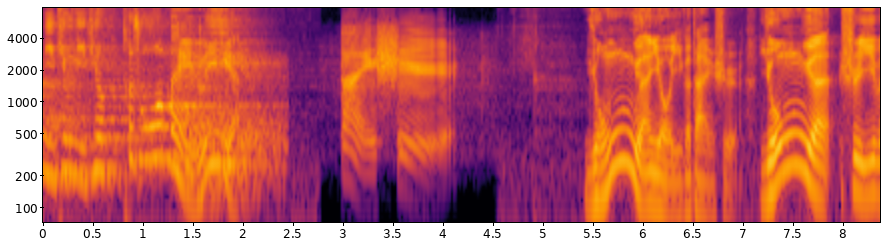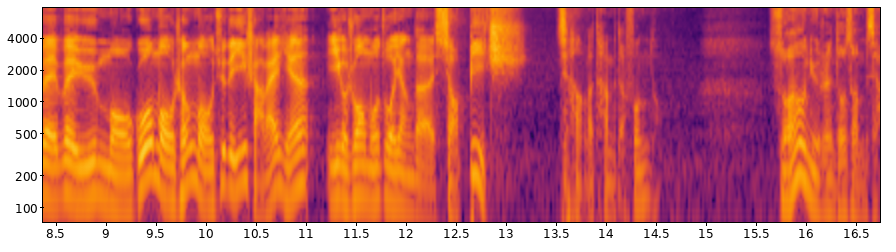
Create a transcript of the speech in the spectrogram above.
你听，你听，她说我美丽。但是，永远有一个但是，永远是一位位于某国某城某区的一傻白甜，一个装模作样的小 bitch，抢了他们的风头。所有女人都这么想，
